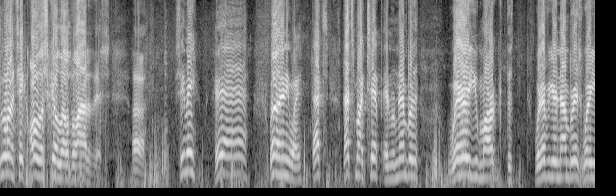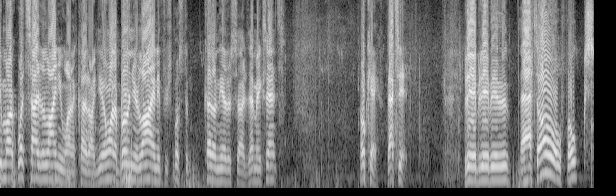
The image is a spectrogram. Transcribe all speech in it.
We want to take all the skill level out of this. Uh, see me? Yeah. Well, anyway, that's that's my tip. And remember, where you mark the whatever your number is, where you mark what side of the line you want to cut on. You don't want to burn your line if you're supposed to cut on the other side. Does that make sense? Okay, that's it. That's all, folks.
